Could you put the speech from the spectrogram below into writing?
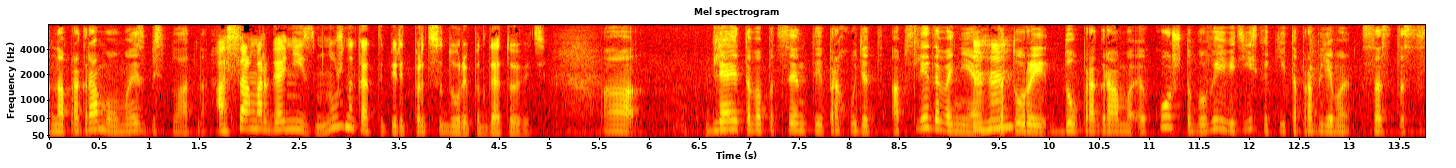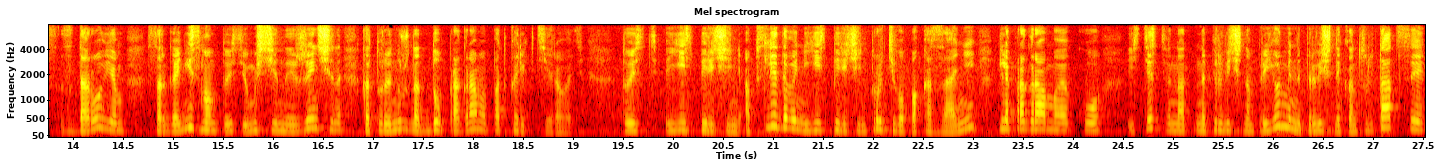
на программу ОМС бесплатно. А сам организм нужно как-то перед процедурой подготовить? Для этого пациенты проходят обследования, угу. которые до программы ЭКО, чтобы выявить, есть какие-то проблемы со, с здоровьем, с организмом, то есть и мужчины, и женщины, которые нужно до программы подкорректировать. То есть есть перечень обследований, есть перечень противопоказаний для программы ЭКО. Естественно, на первичном приеме, на первичной консультации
